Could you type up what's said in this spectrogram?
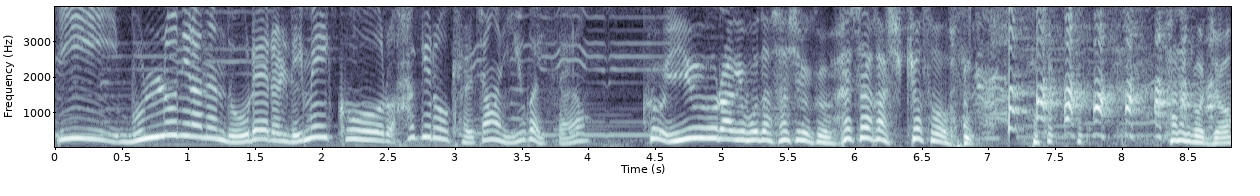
이 물론이라는 노래를 리메이크 하기로 결정한 이유가 있어요? 그 이유라기보다 사실 그 회사가 시켜서 하는 거죠.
